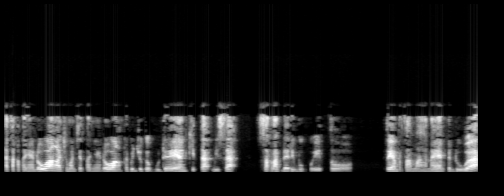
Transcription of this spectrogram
kata-katanya doang, nggak cuman ceritanya doang, tapi juga budaya yang kita bisa serap dari buku itu. Itu yang pertama. Nah yang kedua,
